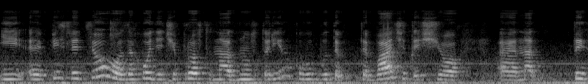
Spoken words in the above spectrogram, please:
І е, після цього, заходячи просто на одну сторінку, ви будете бачити, що е, на тих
